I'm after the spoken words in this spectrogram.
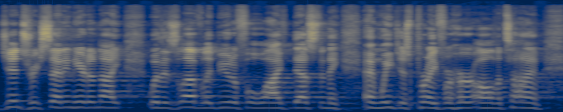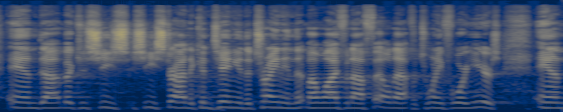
Gentry sitting here tonight with his lovely, beautiful wife, Destiny, and we just pray for her all the time. And uh, because she's she's trying to continue the training that my wife and I failed at for 24 years, and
